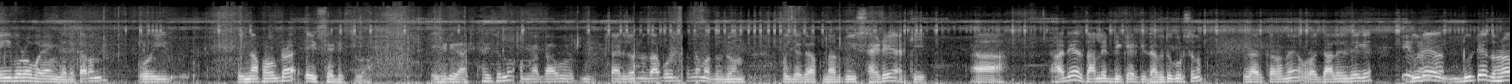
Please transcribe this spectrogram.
এই বরাবর অ্যাঙ্গেলে কারণ ওই ওই নাফারুটা এই সাইডে ছিল। এই সাইডে গাছ খাইছিল, আমরা দাবর, চারজনে দাবর দিয়েছিলাম আর দুজন ওই জায়গায় আপনার দুই সাইডে আর কি তাদের জালের দিকে আর কি ধাবিত করছিলাম। যার কারণে ওরা জালের দিকে দুটে দুটে ধরা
